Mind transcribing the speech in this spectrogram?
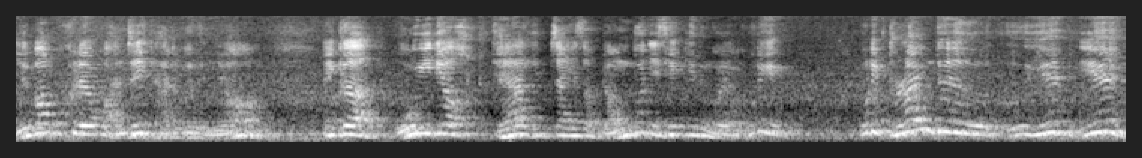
일반 커리하고 완전히 다르거든요. 그러니까 오히려 대학 입장에서 명분이 생기는 거예요. 우리 우리 블라인드 얘, 얘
